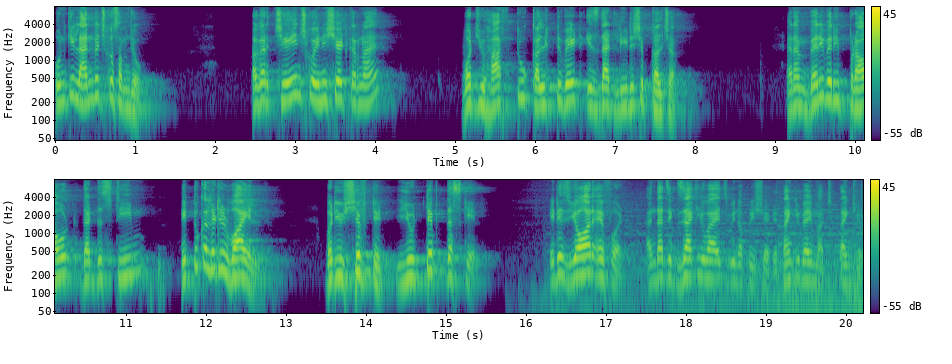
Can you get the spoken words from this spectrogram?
उनकी लैंग्वेज को समझो। अगर चेंज को इनिशिएट करना है what you have to cultivate is that leadership culture. And I'm very, very proud that this team, it took a little while, but you shifted, you tipped the scale. It is your effort, and that's exactly why it's been appreciated. Thank you very much. Thank you.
